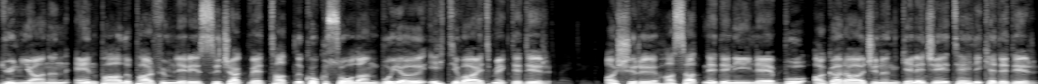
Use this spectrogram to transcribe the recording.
Dünyanın en pahalı parfümleri sıcak ve tatlı kokusu olan bu yağı ihtiva etmektedir. Aşırı hasat nedeniyle bu agar ağacının geleceği tehlikededir.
